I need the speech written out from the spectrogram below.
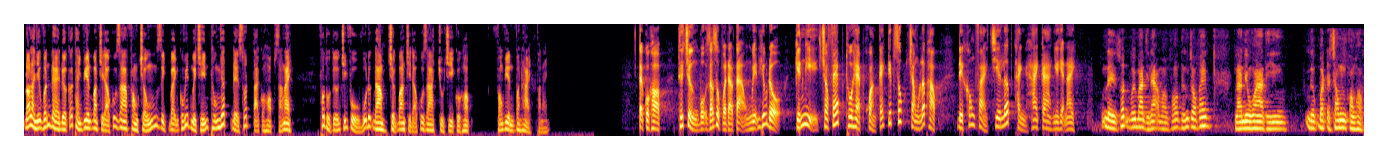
Đó là những vấn đề được các thành viên Ban chỉ đạo quốc gia phòng chống dịch bệnh COVID-19 thống nhất đề xuất tại cuộc họp sáng nay. Phó Thủ tướng Chính phủ Vũ Đức Đam, trưởng Ban chỉ đạo quốc gia chủ trì cuộc họp. Phóng viên Văn Hải phản ánh. Tại cuộc họp, Thứ trưởng Bộ Giáo dục và Đào tạo Nguyễn Hữu Độ kiến nghị cho phép thu hẹp khoảng cách tiếp xúc trong lớp học để không phải chia lớp thành 2 ca như hiện nay. Cũng đề xuất với ban chỉ đạo và phó tướng cho phép là điều hòa thì được bật ở trong phòng học.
